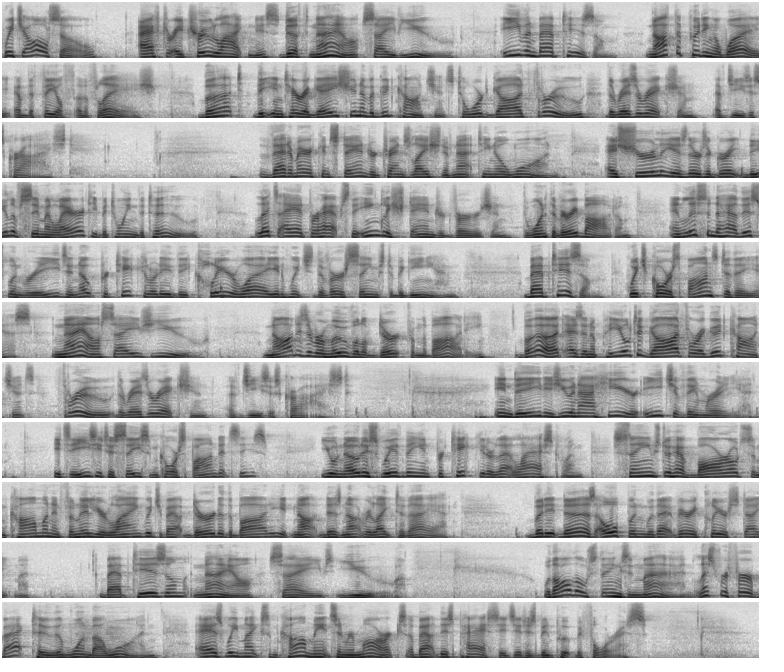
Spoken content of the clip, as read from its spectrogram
Which also, after a true likeness, doth now save you, even baptism, not the putting away of the filth of the flesh, but the interrogation of a good conscience toward God through the resurrection of Jesus Christ that American Standard translation of 1901. As surely as there's a great deal of similarity between the two, let's add perhaps the English Standard Version, the one at the very bottom, and listen to how this one reads and note particularly the clear way in which the verse seems to begin. Baptism, which corresponds to this, now saves you, not as a removal of dirt from the body, but as an appeal to God for a good conscience through the resurrection of Jesus Christ. Indeed, as you and I hear each of them read, it's easy to see some correspondences. You'll notice with me in particular that last one seems to have borrowed some common and familiar language about dirt of the body. It not, does not relate to that. But it does open with that very clear statement Baptism now saves you. With all those things in mind, let's refer back to them one by one as we make some comments and remarks about this passage that has been put before us.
